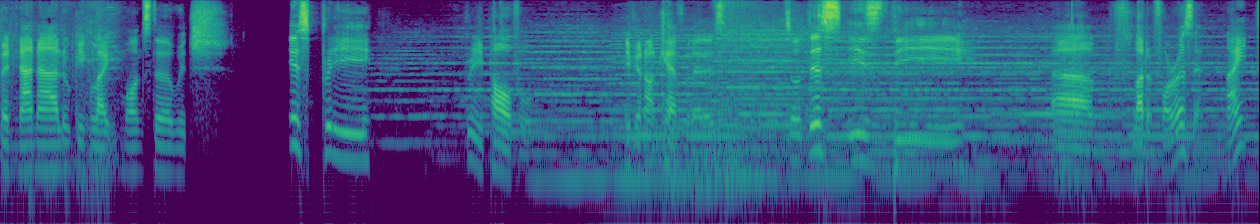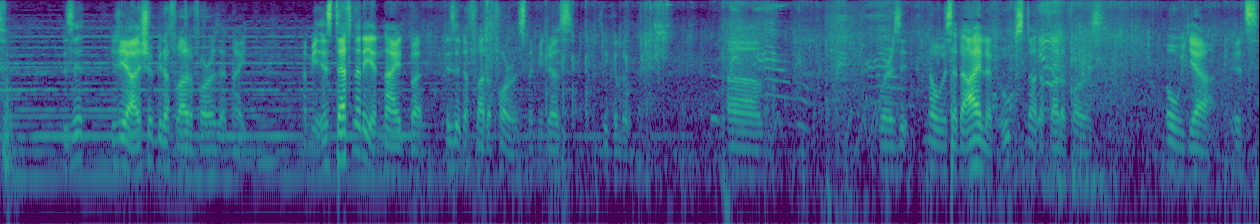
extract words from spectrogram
banana looking like monster which is pretty pretty powerful if you're not careful that is. So this is the um, flooded forest at night. Is it? Yeah, it should be the flooded forest at night. I mean, it's definitely at night, but is it the flooded forest? Let me just take a look. Um, where is it? No, it's at the island. Oops, not the flooded forest. Oh yeah, it's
